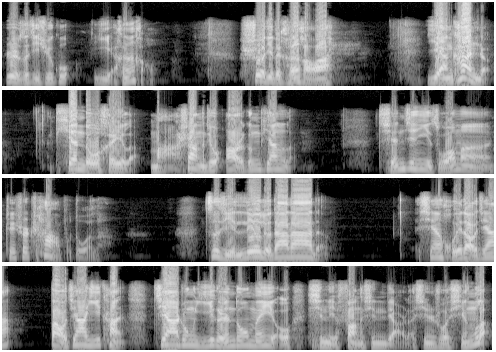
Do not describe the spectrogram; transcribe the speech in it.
日子继续过也很好，设计的很好啊！眼看着天都黑了，马上就二更天了。钱进一琢磨，这事儿差不多了，自己溜溜达达的，先回到家。到家一看，家中一个人都没有，心里放心点了，心说：行了，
